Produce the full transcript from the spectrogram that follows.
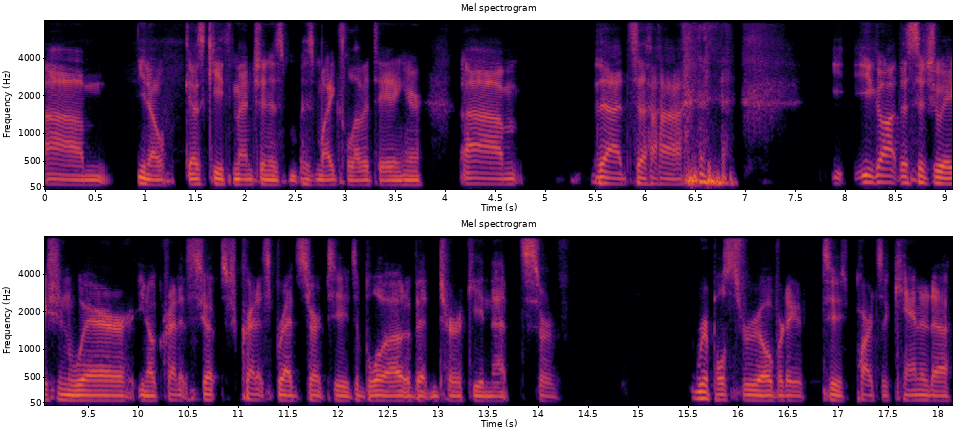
Um, you know, as Keith mentioned, his his mic's levitating here. Um, that uh, you got the situation where you know credit credit spreads start to to blow out a bit in Turkey, and that sort of ripples through over to to parts of Canada.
